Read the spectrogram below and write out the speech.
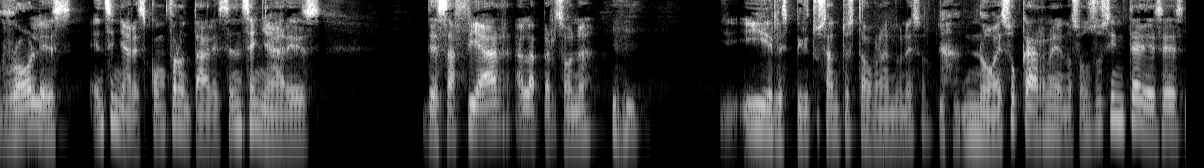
rol es enseñar, es confrontar, es enseñar, es desafiar a la persona. y, el Espíritu Santo está obrando en eso. No es su carne, no son sus intereses.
